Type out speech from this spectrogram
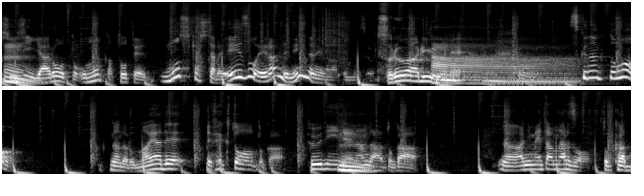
うん。CG やろうと思ったとて、もしかしたら映像を選んでねえんじゃないかなと思うんですよ。それはあり得るね。あー。少なくともなんだろうマヤでエフェクトとか 2D でなんだとか、アニメーターになるぞとかっ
